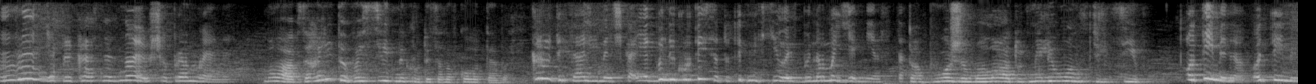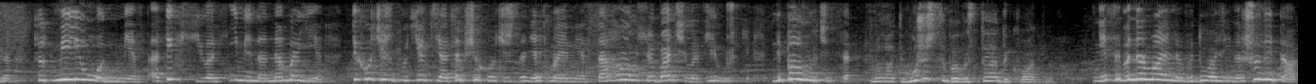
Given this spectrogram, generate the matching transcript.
Угу, я прекрасно знаю, що про мене. Мала, взагалі-то весь світ не крутиться навколо тебе. Крутиться, Аліночка. Якби не крутився, то ти б не сілась би на моє місце. Та боже, мала, тут мільйон стільців. От іменно, от іменно. Тут мільйон міст, а ти вхилась іменно на моє. Ти хочеш бути як я, ти взагалі хочеш зайняти моє місце. Ага, усе бачила, фігушки. Не получиться. Мала, ти можеш себе вести адекватно? Я себе нормально веду, Аліна, що не так?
